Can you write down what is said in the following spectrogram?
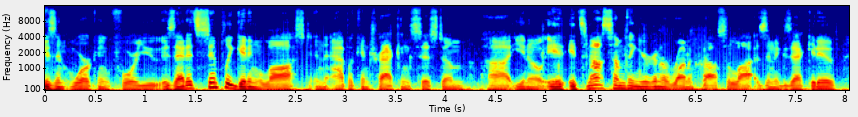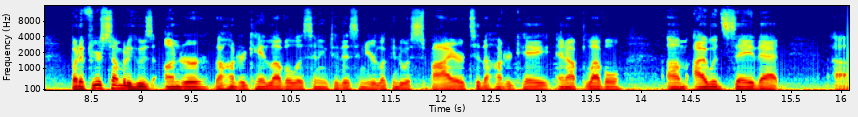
isn't working for you is that it's simply getting lost in the applicant tracking system. Uh, you know, it, it's not something you're going to run across a lot as an executive. But if you're somebody who's under the 100K level listening to this and you're looking to aspire to the 100K and up level, um, I would say that, uh,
